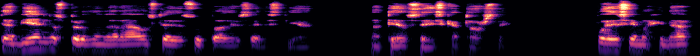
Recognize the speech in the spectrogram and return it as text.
también los perdonará a ustedes su Padre Celestial. Mateo 6:14. ¿Puedes imaginar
